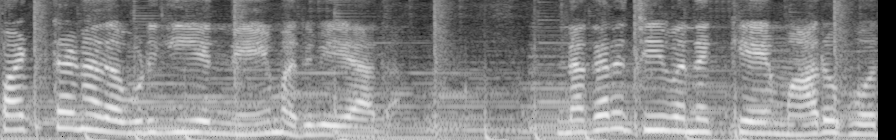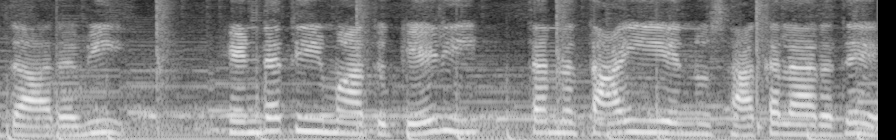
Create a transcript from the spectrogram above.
ಪಟ್ಟಣದ ಹುಡುಗಿಯನ್ನೇ ಮದುವೆಯಾದ. ನಗರ ಜೀವನಕ್ಕೆ ಮಾರು ಹೋದ ರವಿ ಹೆಂಡತಿ ಮಾತು ಕೇಳಿ ತನ್ನ ತಾಯಿಯನ್ನು ಸಾಕಲಾರದೆ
